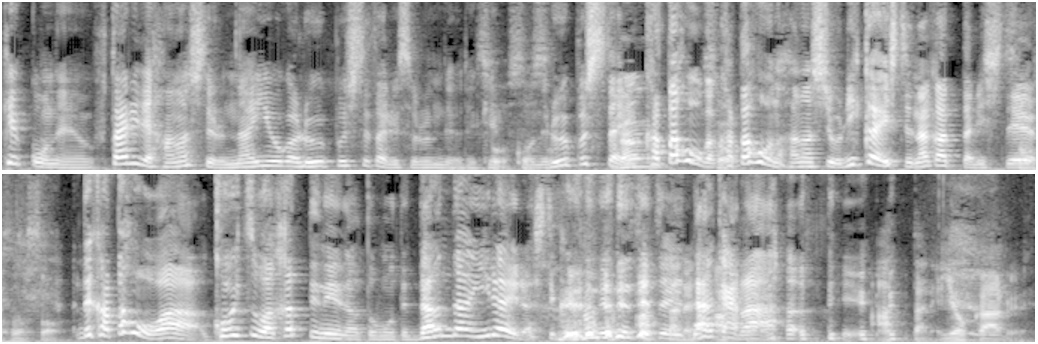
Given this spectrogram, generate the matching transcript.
結構ね2人で話してる内容がループしてたりするんだよね結構ねそうそう。そうループしたり片方が片方の話を理解してなかったりしてそうそうそう。で片方はこいつ分かってねえなと思ってだんだんイライラしてくるんだよね説明だからっていう。あったね。よくある。ね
